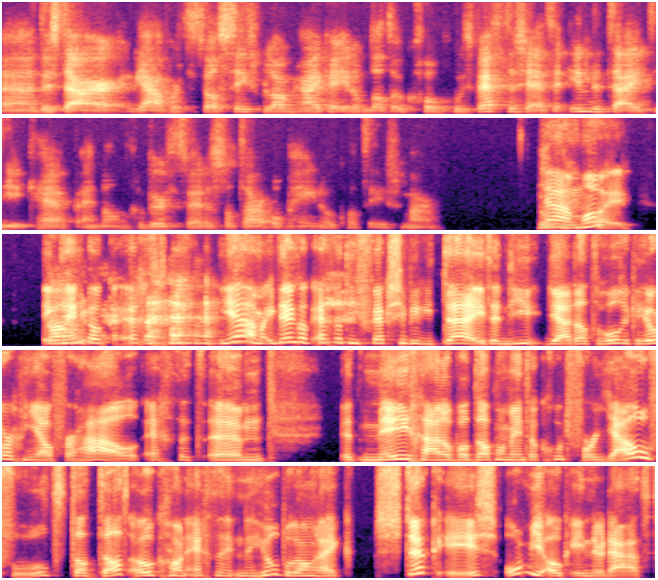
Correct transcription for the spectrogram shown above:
Uh, dus daar ja, wordt het wel steeds belangrijker in om dat ook gewoon goed weg te zetten in de tijd die ik heb. En dan gebeurt het wel eens dat daar omheen ook wat is. Maar ja, mooi. Ik denk ook echt, ja, maar ik denk ook echt dat die flexibiliteit, en die, ja, dat hoor ik heel erg in jouw verhaal. Echt het, um, het meegaan op wat dat moment ook goed voor jou voelt, dat dat ook gewoon echt een, heel belangrijk stuk is om je ook inderdaad,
